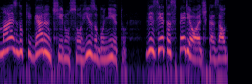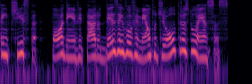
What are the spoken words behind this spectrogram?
Mais do que garantir um sorriso bonito, visitas periódicas ao dentista podem evitar o desenvolvimento de outras doenças.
